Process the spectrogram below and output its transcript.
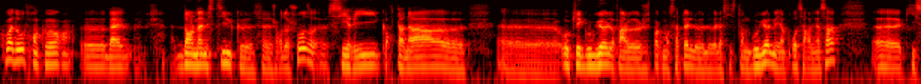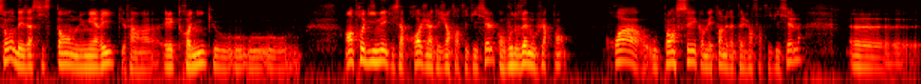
quoi d'autre encore euh, bah, Dans le même style que ce genre de choses, Siri, Cortana, euh, OK Google, enfin je je sais pas comment s'appelle l'assistant de Google, mais en gros ça revient à ça, qui sont des assistants numériques, enfin électroniques ou entre guillemets, qui s'approchent de l'intelligence artificielle, qu'on voudrait nous faire croire ou penser comme étant des intelligences artificielles, euh,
